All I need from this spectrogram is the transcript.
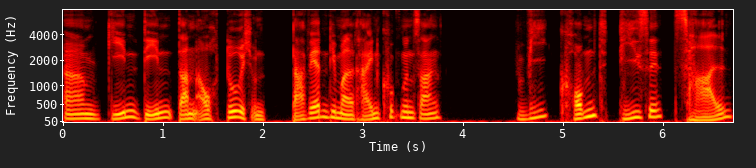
ähm, gehen den dann auch durch. Und da werden die mal reingucken und sagen, wie kommt diese Zahl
